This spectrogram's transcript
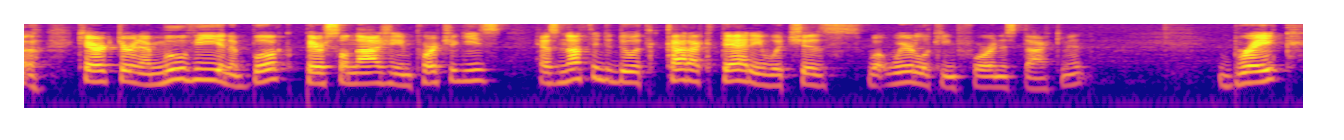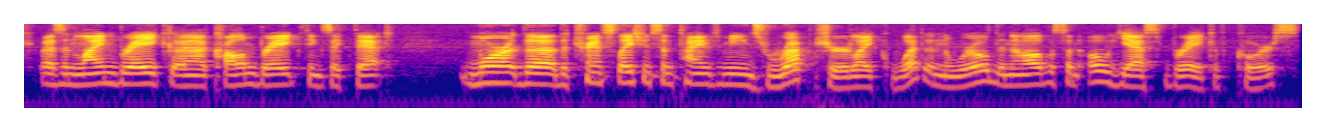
character in a movie, in a book, personagem in Portuguese, has nothing to do with caractere, which is what we're looking for in this document. Break, as in line break, uh, column break, things like that. More the the translation sometimes means rupture like what in the world? And then all of a sudden oh yes break of course.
